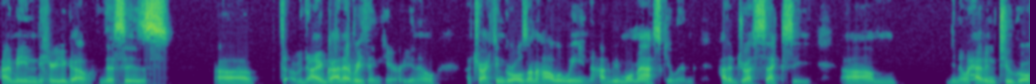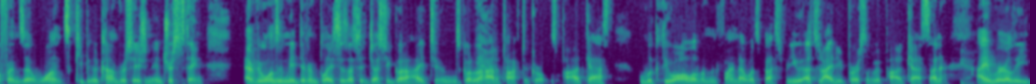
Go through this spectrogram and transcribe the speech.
I mean, here you go. This is uh, I've got everything here. You know attracting girls on Halloween, how to be more masculine, how to dress sexy, um, you know, having two girlfriends at once, keeping a conversation interesting. Everyone's going to be at different places. I suggest you go to iTunes, go to the yeah. How to Talk to Girls podcast, look through all of them and find out what's best for you. That's what I do personally with podcasts. I Yeah. I rarely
